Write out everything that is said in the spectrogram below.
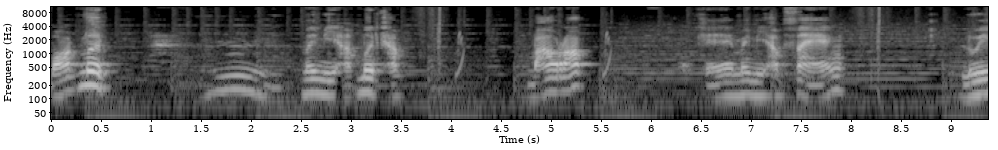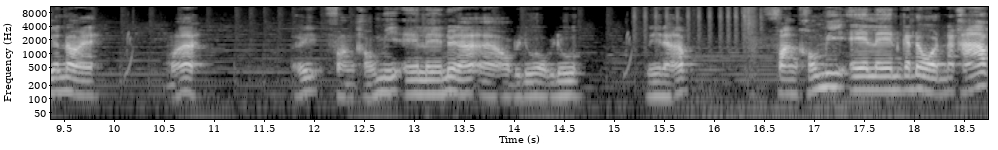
บอสมืดมไม่มีอัพมืดครับ บาวร็อก โอเค ไม่มีอัพแสง ลุยกันหน่อย มาเฮ้ย ฝั่งเขามีเอเลนด้วยนะ อ่าออกไปดูออกไปดู นี่นะครับ ฝั่งเขามีเอเลนกระโดดนะครับ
